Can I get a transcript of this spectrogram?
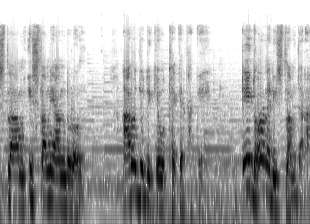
ইসলাম ইসলামী আন্দোলন আরও যদি কেউ থেকে থাকে এই ধরনের ইসলাম যারা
